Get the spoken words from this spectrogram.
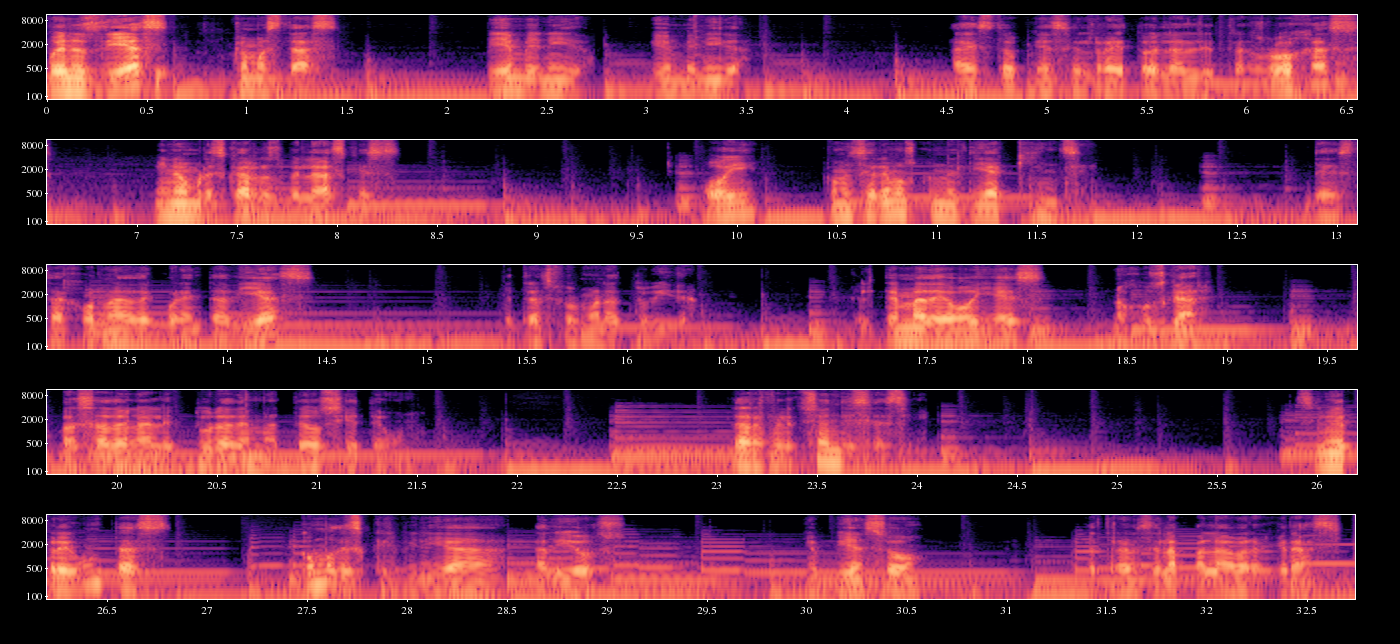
Buenos días, ¿cómo estás? Bienvenido, bienvenida a esto que es el reto de las letras rojas. Mi nombre es Carlos Velázquez. Hoy comenzaremos con el día 15 de esta jornada de 40 días que transformará tu vida. El tema de hoy es no juzgar, basado en la lectura de Mateo 7.1. La reflexión dice así. Si me preguntas cómo describiría a Dios, yo pienso a través de la palabra gracia.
